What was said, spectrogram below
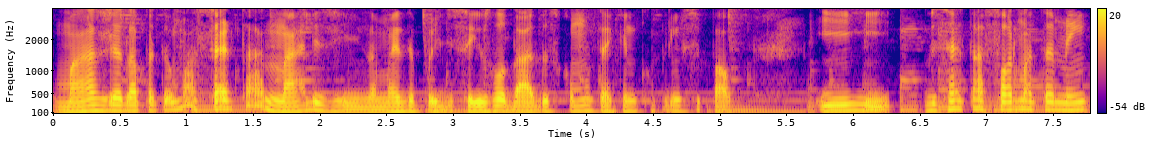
Mas já dá para ter uma certa análise, ainda mais depois de seis rodadas, como técnico principal. E de certa forma também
